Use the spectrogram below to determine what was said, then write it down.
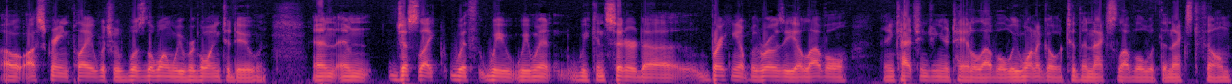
a, a, screenplay which was, the one we were going to do, and and just like with we we went we considered uh, breaking up with Rosie a level and catching Junior Tate level. We want to go to the next level with the next film,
